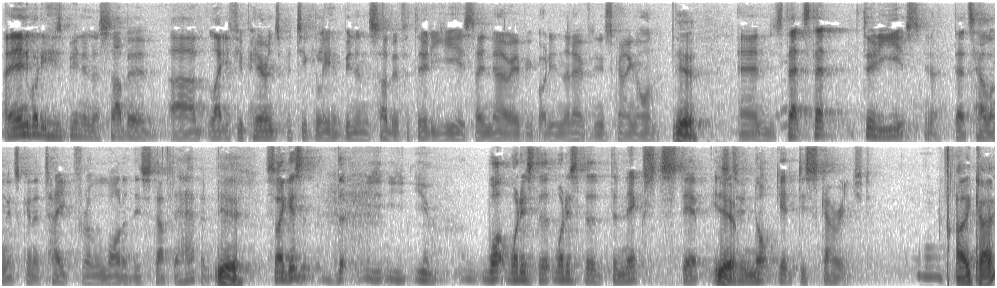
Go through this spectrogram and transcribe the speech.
And anybody who's been in a suburb, um, like if your parents particularly have been in the suburb for 30 years, they know everybody and they know everything that's going on. Yeah. And that's that 30 years, you know, that's how long it's going to take for a lot of this stuff to happen. Yeah. So I guess the, you, you, what, what is, the, what is the, the next step is Yeah. to not get discouraged. Okay.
